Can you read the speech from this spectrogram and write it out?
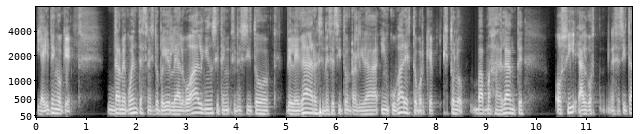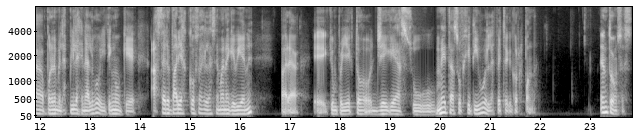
Y ahí tengo que darme cuenta si necesito pedirle algo a alguien, si, si, necesito delegar, si necesito en realidad incubar esto porque esto lo va más adelante, o si algo necesita ponerme las pilas en algo y tengo que hacer varias cosas en la semana que viene para eh, que un proyecto llegue a su meta, a su objetivo en la fecha que corresponda. Entonces,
